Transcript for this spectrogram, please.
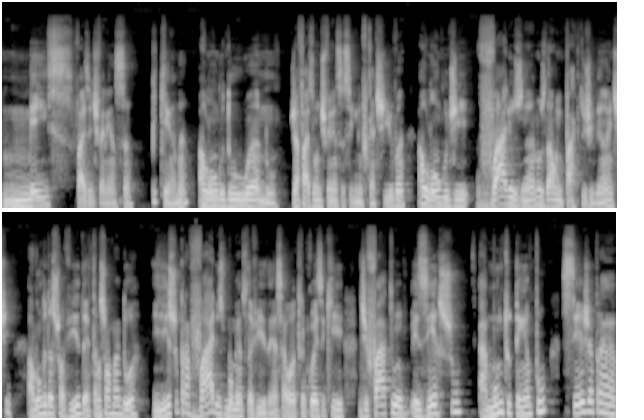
mês faz a diferença, pequena, ao longo do ano já faz uma diferença significativa, ao longo de vários anos dá um impacto gigante, ao longo da sua vida é transformador. E isso para vários momentos da vida. Essa é outra coisa que, de fato, eu exerço há muito tempo, seja para.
